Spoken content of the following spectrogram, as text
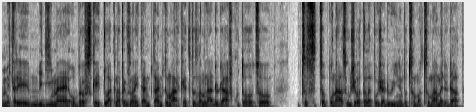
My tady vidíme obrovský tlak na takzvaný time, time to market, to znamená dodávku toho, co, co, co po nás uživatelé požadují nebo co, co máme dodat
